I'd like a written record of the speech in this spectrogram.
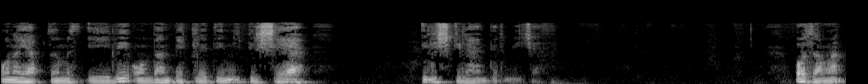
ona yaptığımız iyiliği ondan beklediğimiz bir şeye ilişkilendirmeyeceğiz. O zaman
